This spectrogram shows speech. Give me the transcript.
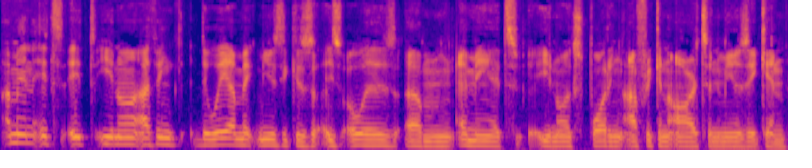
I mean, it's it. You know, I think the way I make music is is always um, aiming at you know exporting African art and music and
